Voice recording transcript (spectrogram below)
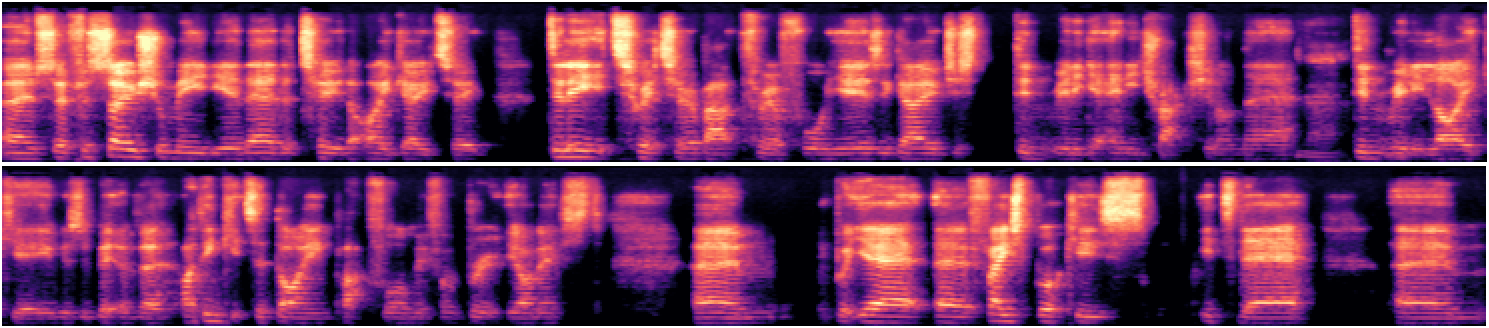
Um, so for social media, they're the two that I go to. Deleted Twitter about three or four years ago. Just didn't really get any traction on there. No. Didn't really like it. It was a bit of a. I think it's a dying platform, if I'm brutally honest. Um, but yeah, uh, Facebook is it's there. Um,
